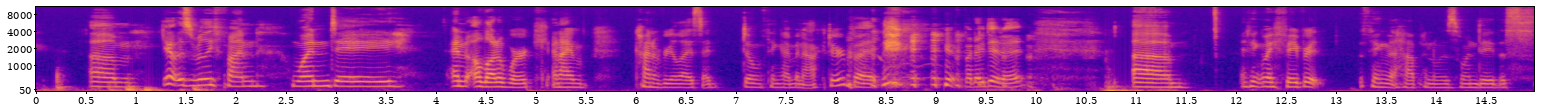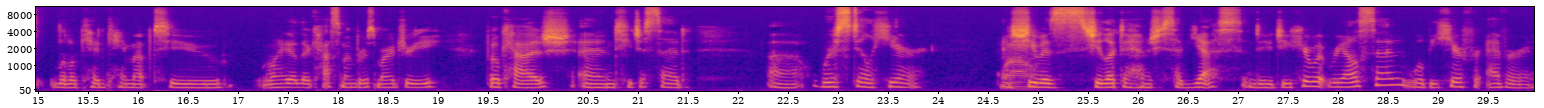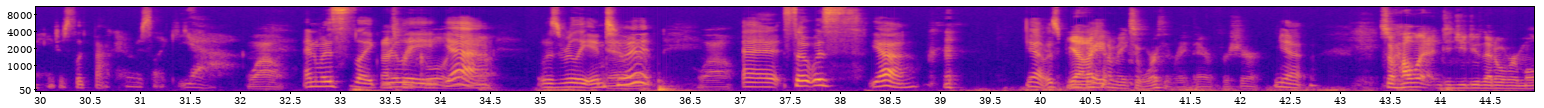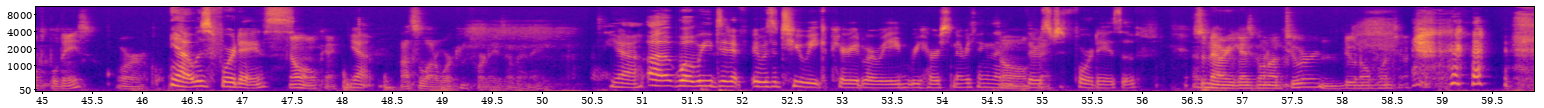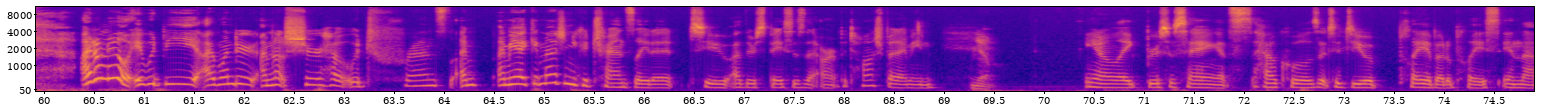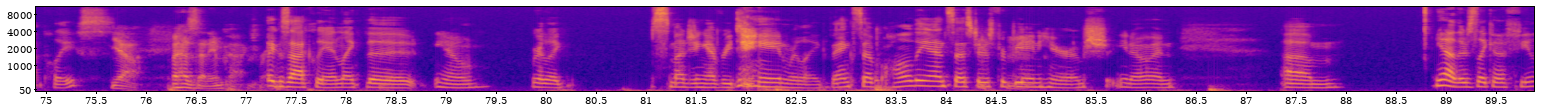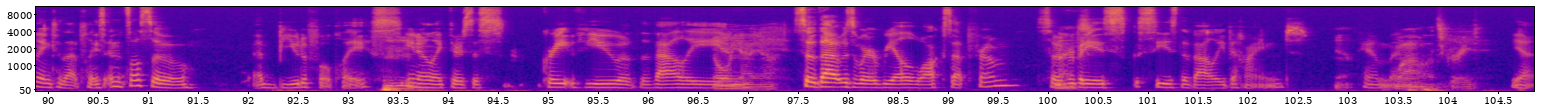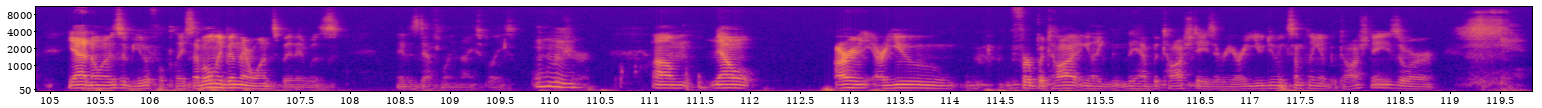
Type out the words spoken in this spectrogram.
um yeah it was really fun one day and a lot of work and i kind of realized i don't think i'm an actor but but i did it um i think my favorite thing that happened was one day this little kid came up to one of the other cast members marjorie beaucage and he just said uh, we're still here and Wow. she was she looked at him she said yes and did you hear what riel said we'll be here forever and he just looked back and was like yeah Wow. and was like That's really cool. yeah, was really into Yeah. it Wow. uh, so it was yeah yeah it was Yeah, that great. kind of makes it worth it right there for sure. yeah So, how did you do that over multiple days? Or yeah it was four days oh, okay, yeah that's a lot of work in four days. I bet. Eh? yeah uh, well we did it it was a two week period where we rehearsed and everything and then Oh, there was just four days of So now are you guys going on tour and doing all bunch of? I don't know. It would be. I wonder. I'm not sure how it would translate. I'm. I mean, I can imagine you could translate it to other spaces that aren't Batoche, but I mean, Yeah. you know, like Bruce was saying, it's how cool is it to do a play about a place in that place? Yeah. It has that impact, right? Exactly, and like the, you know, we're like smudging every day, and we're like, thanks up all the ancestors for being here. I'm sure, you know, and um, yeah, there's like a feeling to that place, and it's also a beautiful place. Mhm. You know, like there's this great view of the valley. Oh and yeah, yeah. So that was where Riel walks up from. So Nice. everybody sees the valley behind Yeah. him. and- Wow, that's great. Yeah. Yeah, no, it was a beautiful place. I've only been there once, but it was, it is definitely a nice place Mhm. for sure. Um, now, are are you for Batoche? Like they have Batoche days every year. Are you doing something at Batoche days or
